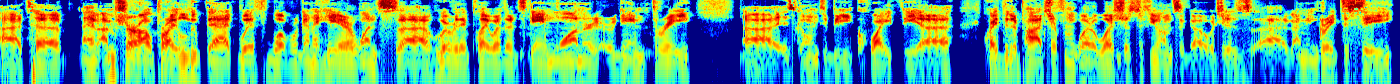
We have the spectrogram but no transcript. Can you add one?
uh, to I'm sure I'll probably loop that with what we're gonna hear once uh, whoever they play, whether it's game one or, or game three. Uh, is going to be quite the uh, quite the departure from what it was just a few months ago, which is, uh, I mean, great to see.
